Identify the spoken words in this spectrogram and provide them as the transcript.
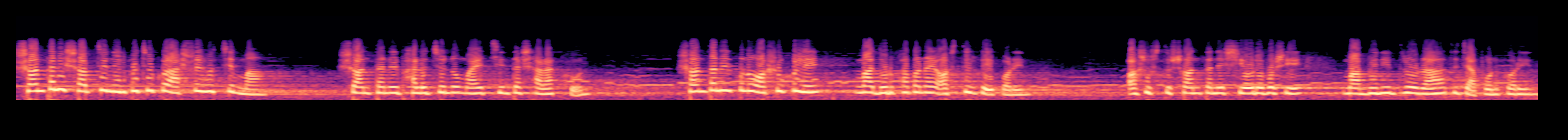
সন্তানের সবচেয়ে নির্ভরযোগ্য আশ্রয় হচ্ছে মা। সন্তানের ভালোর জন্য মায়ের চিন্তা সারাক্ষণ। সন্তানের কোনো অসুখ হলে মা দুর্ভাবনায় অস্থির হয়ে পড়েন। অসুস্থ সন্তানের শিওরে বসে মা বিনিদ্র রাত যাপন করেন।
